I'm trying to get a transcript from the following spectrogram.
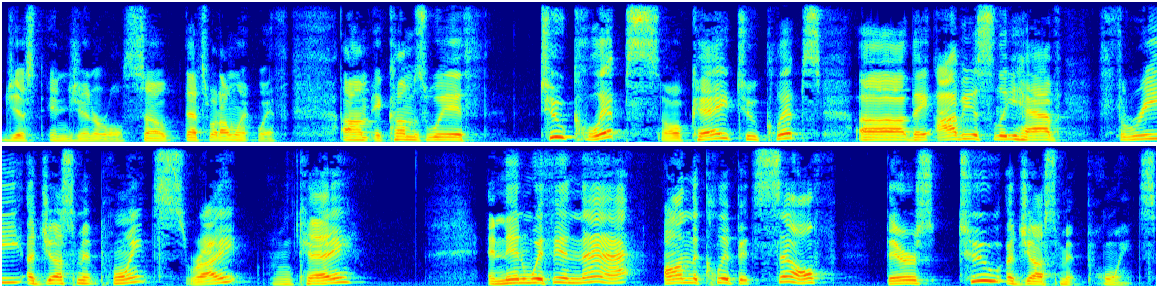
just in general. So that's what I went with. Um, it comes with two clips, okay, two clips. Uh, they obviously have three adjustment points, right? Okay. And then within that, on the clip itself, there's two adjustment points.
